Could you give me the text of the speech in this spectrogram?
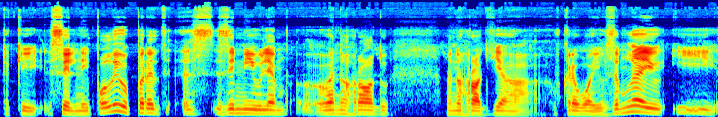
такий сильний полив перед зимівлям винограду. Виноград я вкриваю землею, і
